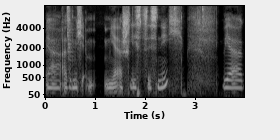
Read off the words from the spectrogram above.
Mhm. Ja, also mich, mir erschließt sich nicht. Wir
